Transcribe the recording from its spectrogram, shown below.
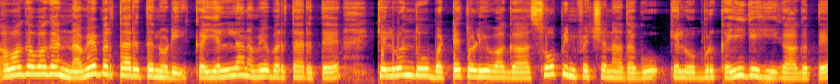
ಅವಾಗವಾಗ ನವೆ ಬರ್ತಾ ಇರುತ್ತೆ ನೋಡಿ. ಕೈಯೆಲ್ಲ ನವೆ ಬರ್ತಾ ಇರುತ್ತೆ. ಕೆಲವೊಂದು ಬಟ್ಟೆ ತೊಳೆಯುವಾಗ ಸೋಪ್ ಇನ್ಫೆಕ್ಷನ್ ಆದಾಗೂ ಕೆಲವೊಬ್ಬರು ಕೈಗೆ ಹೀಗಾಗುತ್ತೆ.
